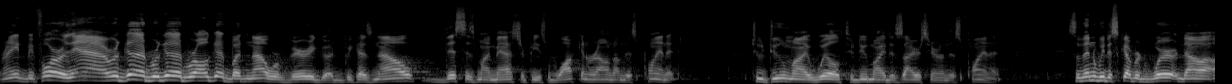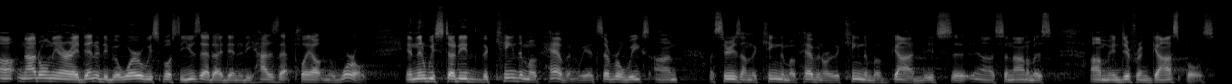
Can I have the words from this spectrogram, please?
right? Before, yeah, we're good, we're good, we're all good, but now we're very good because now this is my masterpiece walking around on this planet to do my will, to do my desires here on this planet. So then we discovered where, now, uh, not only our identity, but where are we supposed to use that identity? How does that play out in the world? And then we studied the kingdom of heaven. We had several weeks on a series on the kingdom of heaven or the kingdom of God. It's uh, uh, synonymous um, in different gospels.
